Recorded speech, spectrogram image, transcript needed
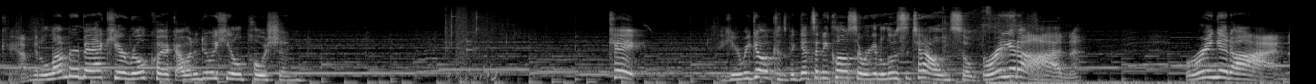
Okay, I'm gonna lumber back here real quick. I want to do a heal potion. Here we go, because if it gets any closer, we're gonna lose the town, so bring it on! Bring it on!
